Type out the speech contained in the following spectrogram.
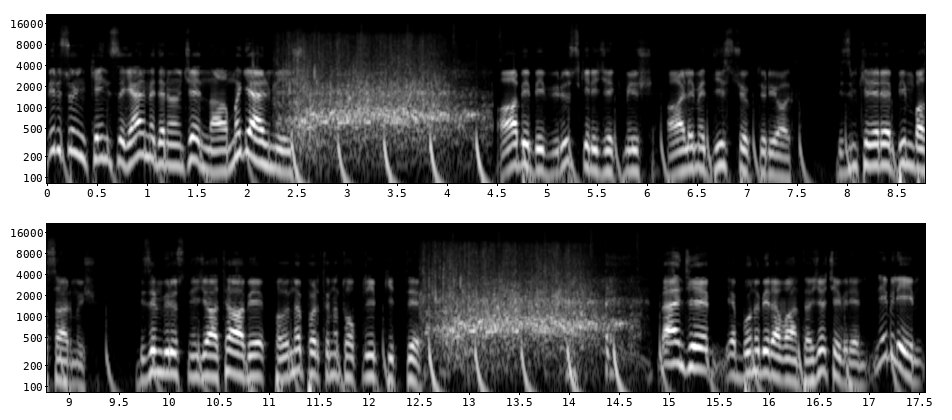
Virüsün kendisi gelmeden önce namı gelmiş. Abi bir virüs gelecekmiş. Aleme diz çöktürüyor. Bizimkilere bin basarmış. Bizim virüs Necati abi pılını pırtını toplayıp gitti. Bence ya bunu bir avantaja çevirin. Ne bileyim.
